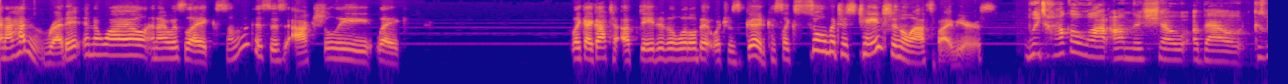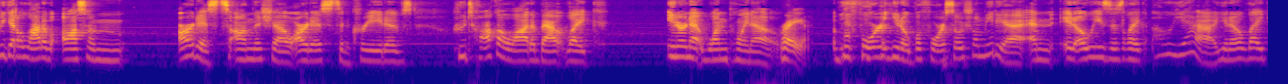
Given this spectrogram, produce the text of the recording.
and I hadn't read it in a while, and I was like, some of this is actually like like I got to update it a little bit, which was good because like so much has changed in the last five years. We talk a lot on this show about because we get a lot of awesome artists on the show, artists and creatives who talk a lot about like internet 1.0. Right. Before, you know, before social media. And it always is like, oh yeah, you know, like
